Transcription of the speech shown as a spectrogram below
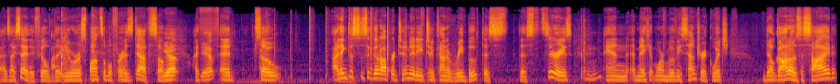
as I say, they feel that you were responsible for his death. So Yep, I yep. so I think this is a good opportunity to kind of reboot this this series Mm-hmm. and make it more movie centric, which Delgado's aside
